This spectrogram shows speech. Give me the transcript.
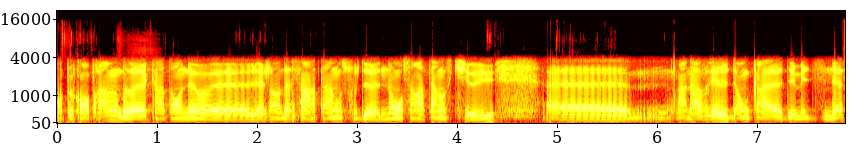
On peut comprendre quand on a le genre de sentence ou de non-sentence qu'il y a eu. en avril, donc en 2019,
